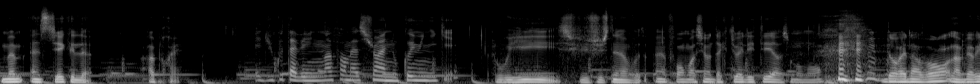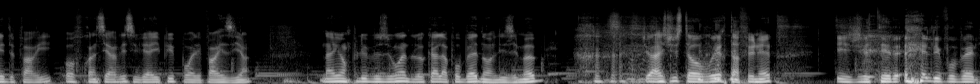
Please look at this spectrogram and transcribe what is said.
même un siècle après. Et du coup, tu avais une information à nous communiquer. Oui, c'est juste une information d'actualité à ce moment. Dorénavant, la mairie de Paris offre un service VIP pour les Parisiens. N'ayant plus besoin de local à poubelle dans les immeubles, tu as juste à ouvrir ta fenêtre et jeter le- les poubelles.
